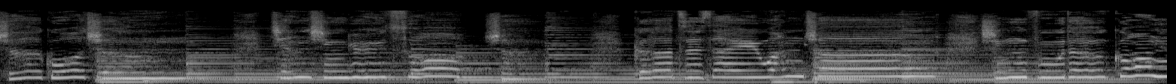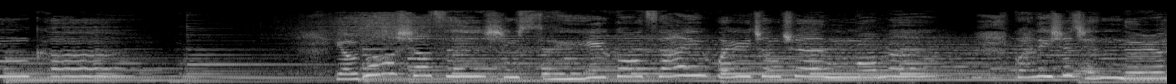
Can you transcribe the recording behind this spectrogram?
这过程艰辛与挫。折，各自在完成幸福的功课。要多少次心碎以后才会成全我们？管理时间的人，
